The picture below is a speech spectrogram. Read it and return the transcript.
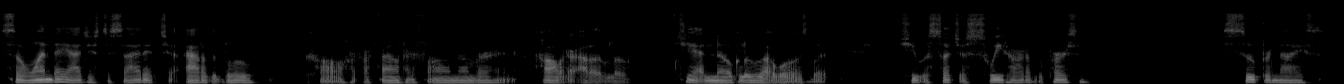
So one day I just decided to, out of the blue, call her. I found her phone number and called her out of the blue. She had no clue who I was, but she was such a sweetheart of a person. Super nice.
